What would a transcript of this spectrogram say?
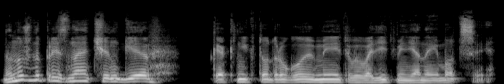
Но нужно признать, Чингер как никто другой умеет выводить меня на эмоции.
